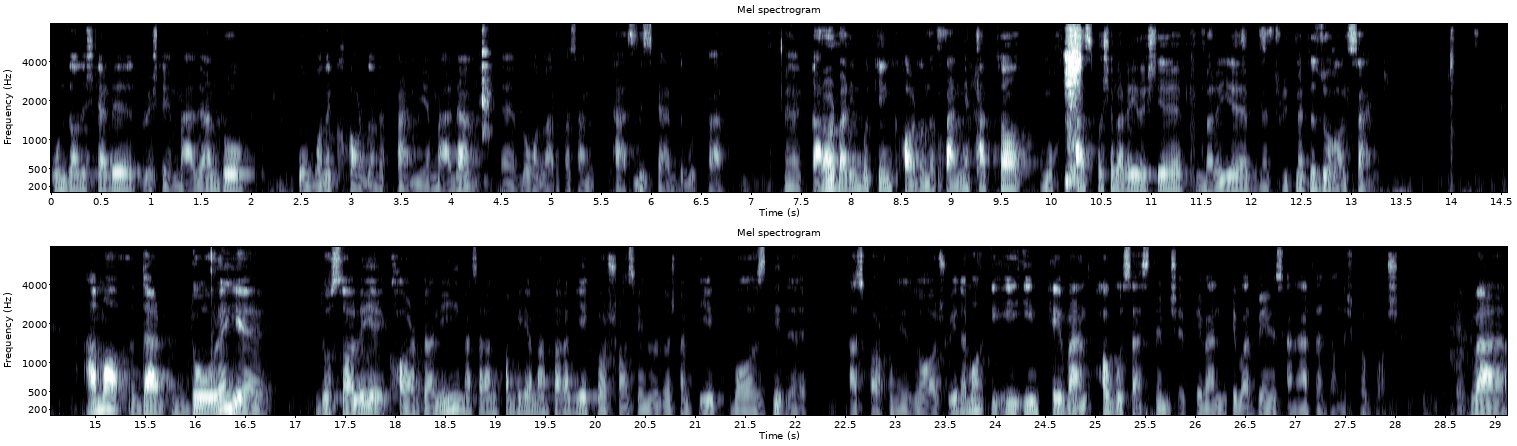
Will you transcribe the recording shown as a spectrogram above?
اون دانشکده رشته معدن رو به عنوان کاردان فنی معدن به قول معروف اصلا تأسیس کرده بود و قرار بر این بود که این کاردان فنی حتی مختص باشه برای رشته برای تریتمنت زغال سنگ. اما در دوره دو ساله کاردانی مثلا می‌خوام بگم من فقط یک بار شانس این رو داشتم که یک بازدید از کارخونه زغالشویی اما این پیوند ها گسسته میشه پیوندی که باید بین صنعت و دانشگاه باشه. و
